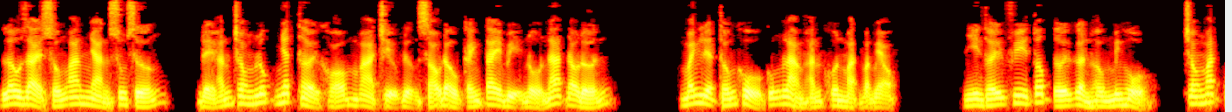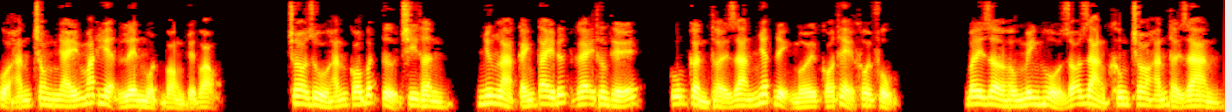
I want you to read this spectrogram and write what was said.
Lâu dài sống an nhàn sung sướng, để hắn trong lúc nhất thời khó mà chịu đựng sáu đầu cánh tay bị nổ nát đau đớn. Mãnh liệt thống khổ cũng làm hắn khuôn mặt và mẹo nhìn thấy phi tốc tới gần hồng minh hổ, trong mắt của hắn trong nháy mắt hiện lên một vòng tuyệt vọng. Cho dù hắn có bất tử c h i thân, nhưng là cánh tay đứt gãy thương thế cũng cần thời gian nhất định mới có thể khôi phục. Bây giờ hồng minh hổ rõ ràng không cho hắn thời gian,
